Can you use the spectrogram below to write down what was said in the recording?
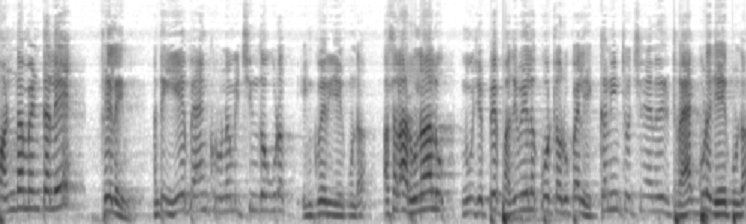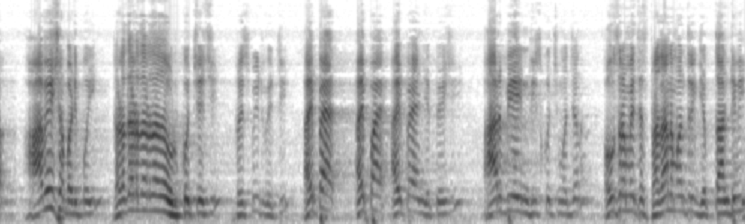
ఫండమెంటలే ఫెయిల్ అయింది. అంటే ఏ బ్యాంకు రుణం ఇచ్చిందో కూడా ఎంక్వైరీ చేయకుండా అసలు ఆ రుణాలు నువ్వు చెప్పే పదివేల కోట్ల రూపాయలు ఎక్కడి నుంచి వచ్చినాయి అనేది ట్రాక్ కూడా చేయకుండా ఆవేశపడిపోయి దడదడ దడదడ ఉడుకొచ్చేసి ప్రెస్ మీట్ పెట్టి అయిపోయా అయిపోయా అయిపోయా అని చెప్పేసి ఆర్బీఐని తీసుకొచ్చి మధ్యన అవసరమైతే ప్రధానమంత్రికి చెప్తా అంటివి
